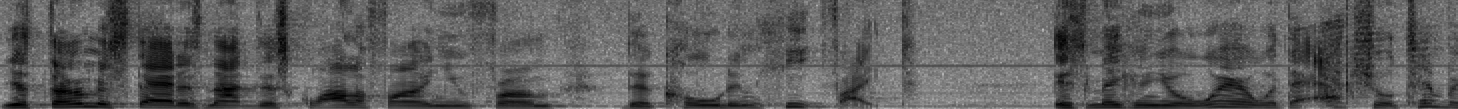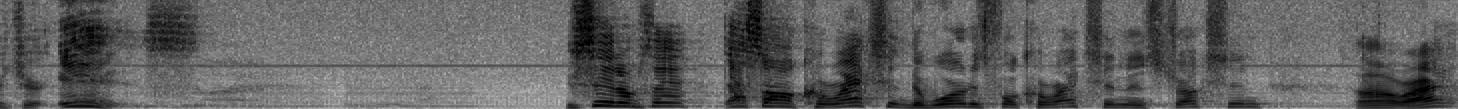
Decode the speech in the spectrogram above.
Your thermostat is not disqualifying you from the cold and heat fight, it's making you aware what the actual temperature is. You see what I'm saying? That's all correction. The word is for correction, instruction, all right?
